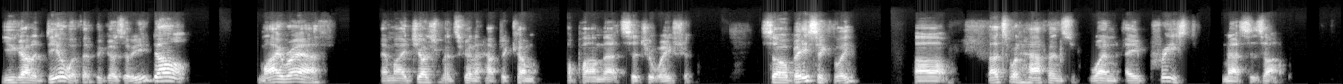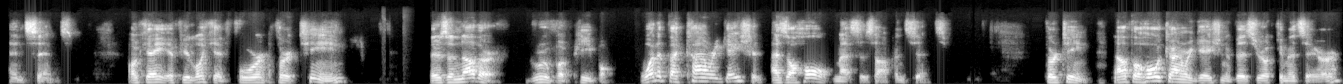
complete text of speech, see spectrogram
You got to deal with it because if you don't, my wrath and my judgment's going to have to come upon that situation. So basically, uh, that's what happens when a priest messes up and sins. Okay, if you look at 413, there's another group of people what if the congregation as a whole messes up and sins? 13. Now, if the whole congregation of Israel commits error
